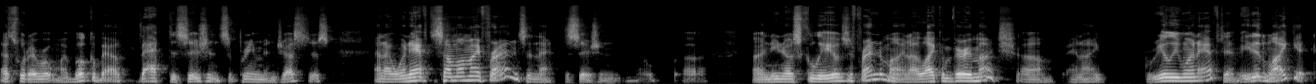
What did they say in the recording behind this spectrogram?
that's what I wrote my book about that decision, Supreme Injustice. And I went after some of my friends in that decision. You know, uh, uh, Nino Scalia is a friend of mine. I like him very much. Um, and I really went after him. He didn't like it.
